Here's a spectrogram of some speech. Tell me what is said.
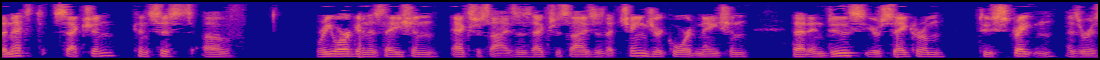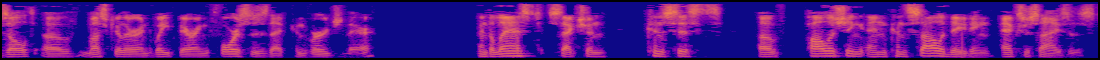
The next section consists of reorganization exercises, exercises that change your coordination, that induce your sacrum to straighten as a result of muscular and weight-bearing forces that converge there. And the last section consists of polishing and consolidating exercises,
